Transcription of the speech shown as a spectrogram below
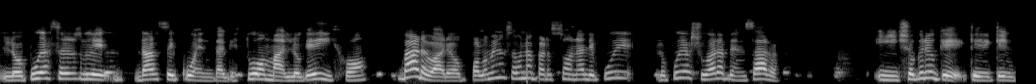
lo pude hacerle darse cuenta que estuvo mal lo que dijo, bárbaro, por lo menos a una persona le pude, lo pude ayudar a pensar. Y yo creo que, que, que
